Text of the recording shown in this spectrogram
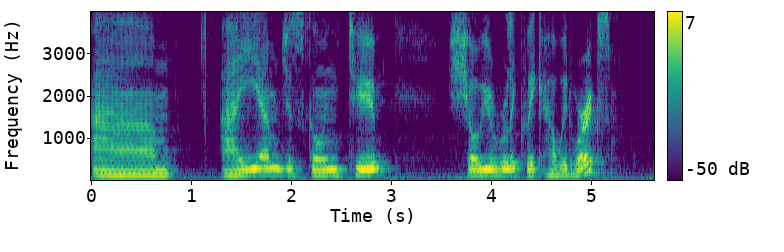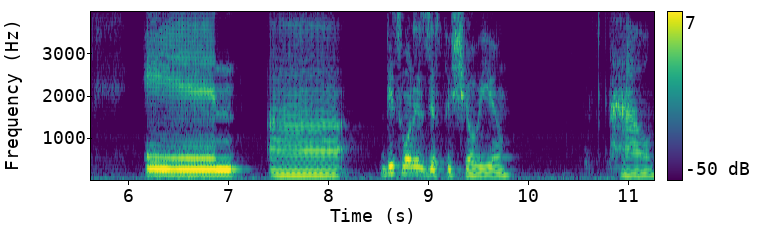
um, I am just going to show you really quick how it works. And uh, this one is just to show you how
